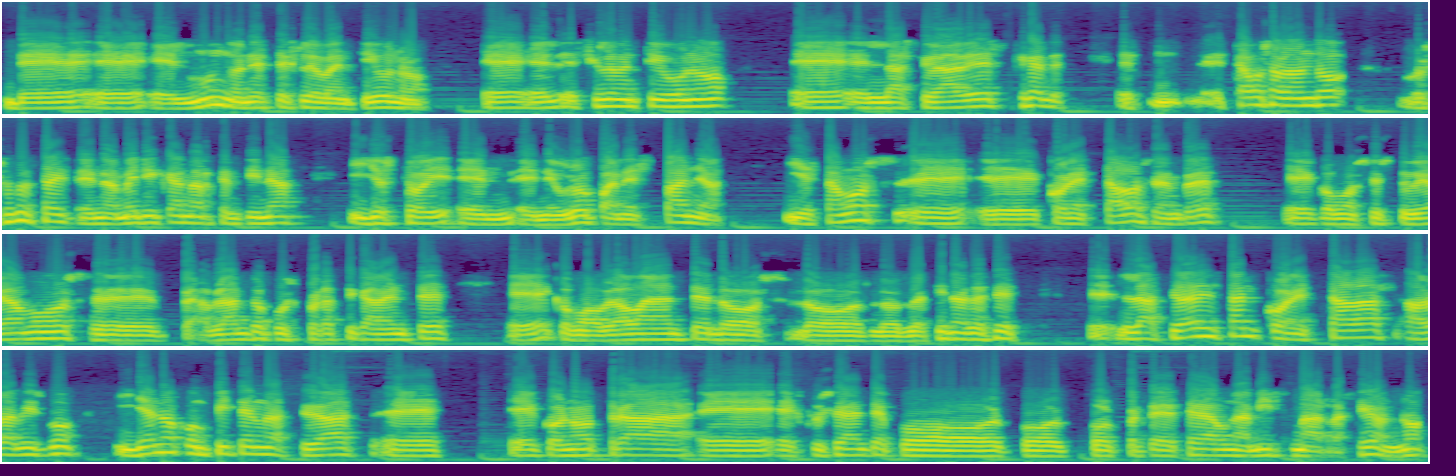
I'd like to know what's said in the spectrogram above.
del el mundo en este siglo XXI. el siglo XXI, las ciudades, fíjate, estamos hablando vosotros estáis en América, en Argentina, y yo estoy en, Europa, en España, y estamos eh, eh, conectados en red eh, como si estuviéramos hablando pues prácticamente como hablaban antes los, los, vecinos. Es decir, las ciudades están conectadas ahora mismo y ya no compiten una ciudad con otra exclusivamente por, por, por, pertenecer a una misma región. ¿no?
